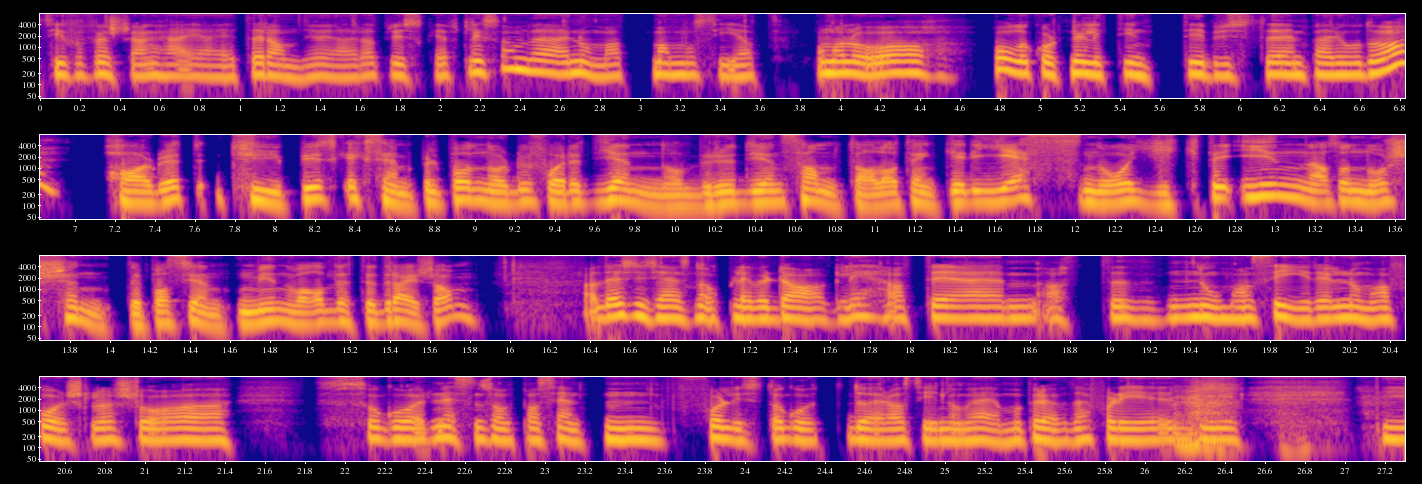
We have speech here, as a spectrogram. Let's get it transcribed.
si for første gang 'hei, jeg heter Randi og jeg har hatt brystkreft', liksom. Det er noe med at man må si at man har lov å holde kortene litt inntil brystet en periode òg. Har du et typisk eksempel på når du får et gjennombrudd i en samtale og tenker 'yes, nå gikk det inn', altså nå skjønte pasienten min hva dette dreier seg om? Ja, Det syns jeg jeg opplever daglig. At, det, at, noe man sier eller noe man foreslår, så, så går det nesten sånn at pasienten får lyst til å gå ut døra og si 'nå må jeg må prøve det, fordi de, de,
